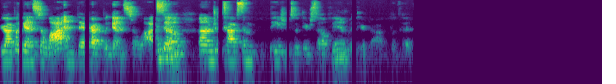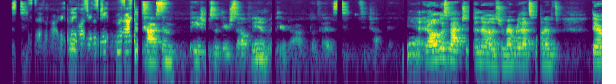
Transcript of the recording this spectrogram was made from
you're up against a lot, and they're up against a lot. So Mhm. um, just have some patience with yourself and with your dog have some patience with yourself and with your dog because it's a tough thing. Yeah, it all goes back to the nose. Remember, that's one of their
